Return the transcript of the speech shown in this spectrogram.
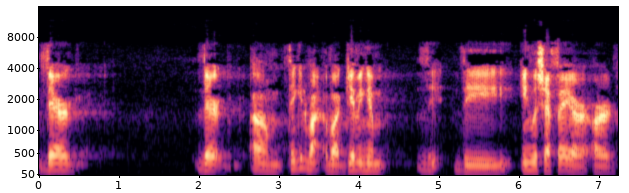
they're they're um, thinking about about giving him the the English FA are are,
